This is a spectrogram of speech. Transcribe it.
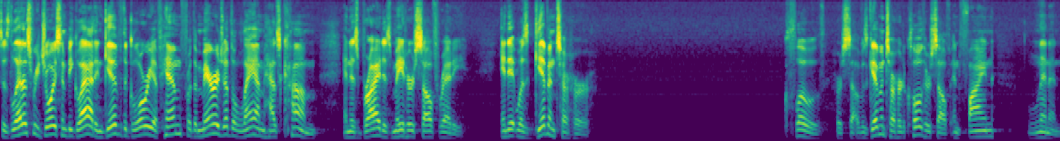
Says, Let us rejoice and be glad and give the glory of him, for the marriage of the Lamb has come, and his bride has made herself ready. And it was given to her, clothe herself. It was given to her to clothe herself in fine linen,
